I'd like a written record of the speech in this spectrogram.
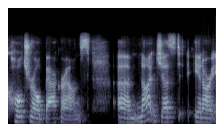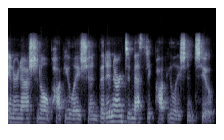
cultural backgrounds, um, not just in our international population, but in our domestic population too.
